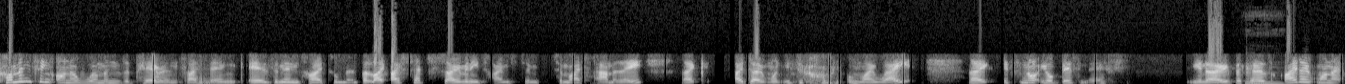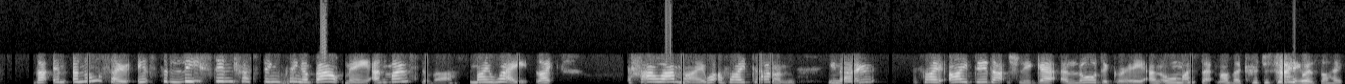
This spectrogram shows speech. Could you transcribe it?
commenting on a woman's appearance, I think, is an entitlement. But like I've said so many times to to my family, like I don't want you to comment on my weight. Like it's not your business, you know, because mm. I don't want to. That and, and also it's the least interesting thing about me and most of us, my weight. Like, how am I? What have I done? You know. So I, I did actually get a law degree, and all my stepmother could just say was like,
